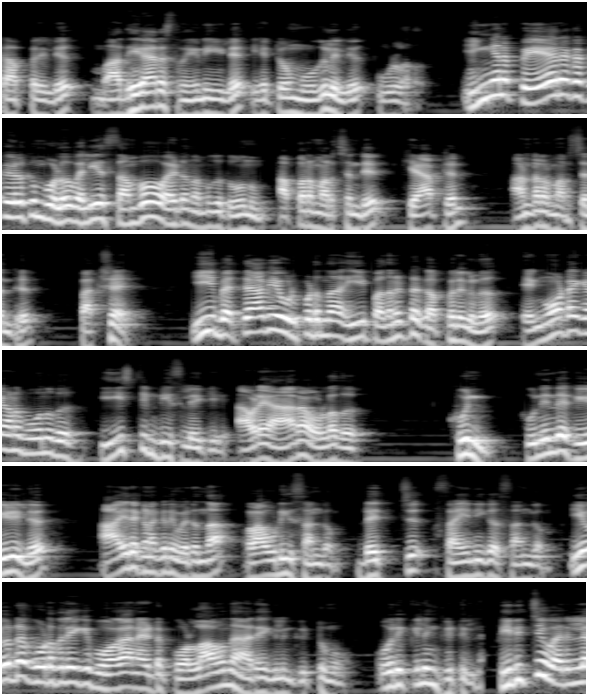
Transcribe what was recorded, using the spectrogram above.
കപ്പലിൽ അധികാര ശ്രേണിയിൽ ഏറ്റവും മുകളിൽ ഉള്ളത്. ഇങ്ങനെ പേരൊക്കെ കേൾക്കുമ്പോൾ വലിയ സംഭവമായിട്ട് നമുക്ക് തോന്നും. Upper merchant captain under merchant പക്ഷേ ഈ ബറ്റാവിയ ഉൾപ്പെടുന്ന ഈ പതിനെട്ട് കപ്പലുകൾ എങ്ങോട്ടേക്കാണ് പോകുന്നത്? ഈസ്റ്റ് ഇൻഡീസിലേക്ക് അവിടെ ആരാ ഉള്ളത്? കുൻ. കുനിന്റെ കീഴിൽ ആയിരക്കണക്കിന് വരുന്ന റൗഡി സംഘം ഡച്ച് സൈനിക സംഘം. ഇവരുടെ കൂട്ടത്തിലേക്ക് പോകാനായിട്ട് കൊള്ളാവുന്ന ആരെങ്കിലും കിട്ടുമോ? ഒരിക്കലും കിട്ടില്ല. തിരിച്ചു വരില്ല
